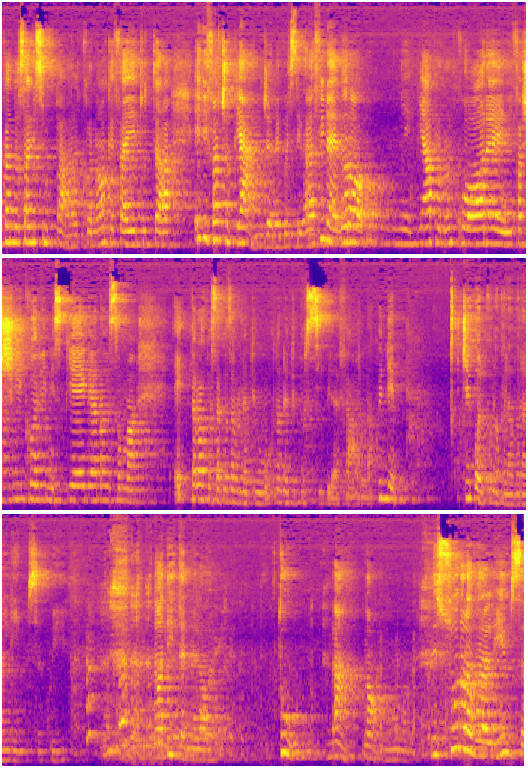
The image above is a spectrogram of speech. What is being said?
quando sali sul palco, no? che fai tutta... e li faccio piangere questi, alla fine loro mi, mi aprono il cuore, i fascicoli, mi spiegano, insomma, e, però questa cosa non è, più, non è più possibile farla. Quindi c'è qualcuno che lavora all'Inps qui? No, ditemelo. Tu? Ah, no, no, no. Nessuno lavora all'Inps?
